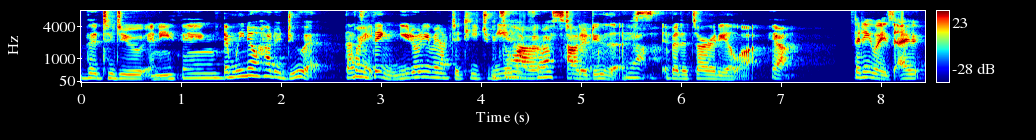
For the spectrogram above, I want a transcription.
that to do anything. And we know how to do it. That's the thing. You don't even have to teach me It's a lot how, to how to do. do this, Yeah. but it's already a lot. Yeah. But anyways, I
